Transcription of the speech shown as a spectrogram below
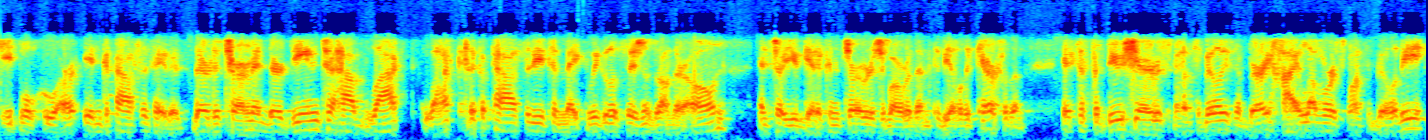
people who are incapacitated. They're determined, they're deemed to have lacked, lacked the capacity to make legal decisions on their own, and so you get a conservatorship over them to be able to care for them. It's a fiduciary responsibility. It's a very high level responsibility.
